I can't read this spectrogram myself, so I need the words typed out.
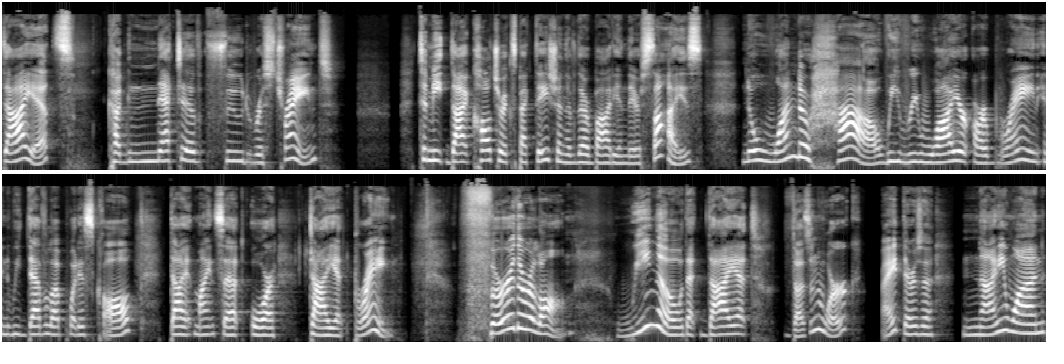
diets, cognitive food restraint, to meet diet culture expectation of their body and their size, No wonder how we rewire our brain and we develop what is called diet mindset or diet brain. Further along, we know that diet doesn't work, right? There's a 91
